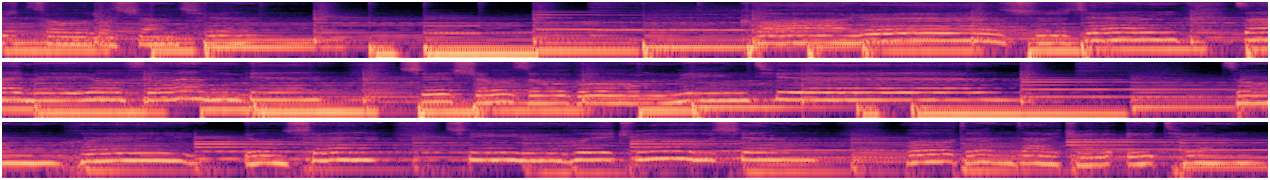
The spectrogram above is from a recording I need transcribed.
十指错落向前，跨越时间，再没有分别，携手走过明天，总会有些。幸运会出现，我等待这一天。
